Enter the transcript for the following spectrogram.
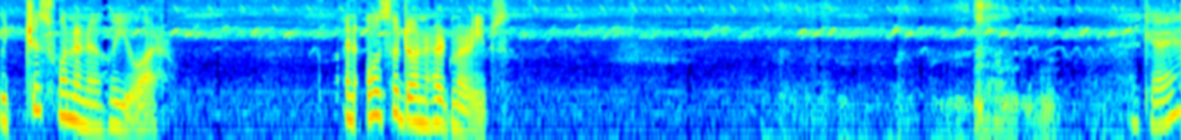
We just want to know who you are. And also don't hurt Maribs. Okay.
